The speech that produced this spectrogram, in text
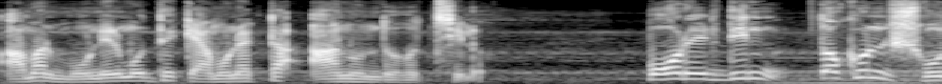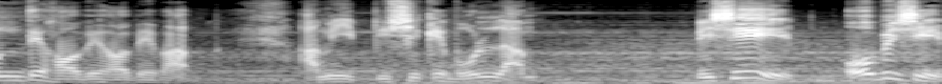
আমার মনের মধ্যে কেমন একটা আনন্দ হচ্ছিল। পরের দিন তখন সন্ধে হবে হবে ভাব। আমি পিসিকে বললাম পিসি ও পিসি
